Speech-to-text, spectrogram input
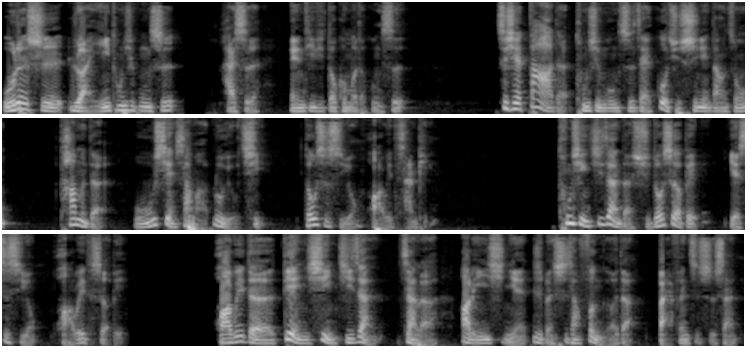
无论是软银通信公司，还是 NTT Docomo 的公司。这些大的通信公司在过去十年当中，他们的无线上网路由器都是使用华为的产品，通信基站的许多设备也是使用华为的设备。华为的电信基站占了2017年日本市场份额的百分之十三。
